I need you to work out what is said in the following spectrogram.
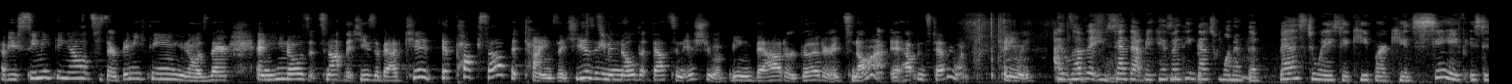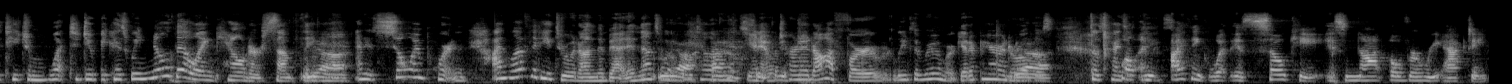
have you seen anything else? Has there been anything, you know, is there? And he knows it's not that he's a bad kid. It pops up at times that he doesn't even know that that's an issue of being bad or good or it's not. It happens to everyone. Anyway. I love that you said that because I think that's one of the best ways to keep our kids safe is to teach them what to do because we know they'll encounter something. Yeah. And it's so important. I love that he threw it on the bed and that's what Yeah. we tell our kids, you know, turn it off or leave the room or get a parent or all those those kinds Well, of and things. I think what is so key is not overreacting.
